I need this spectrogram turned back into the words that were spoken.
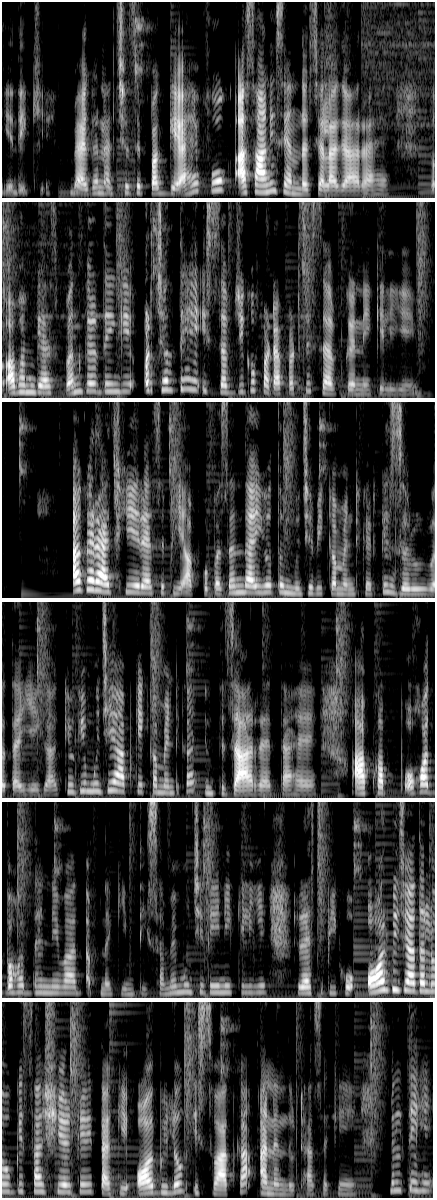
ये देखिए, बैगन अच्छे से पक गया है, फोक आसानी से अंदर चला जा रहा है। तो अब हम गैस बंद कर देंगे और चलते हैं इस सब्ज़ी को फटाफट से सर्व करने के लिए। अगर आज की ये रेसिपी आपको पसंद आई हो तो मुझे भी कमेंट करके ज़रूर बताइएगा, क्योंकि मुझे आपके कमेंट का इंतज़ार रहता है। आपका बहुत बहुत धन्यवाद अपना कीमती समय मुझे देने के लिए। रेसिपी को और भी ज़्यादा लोगों के साथ शेयर करें, ताकि और भी लोग इस स्वाद का आनंद उठा सकें। मिलते हैं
